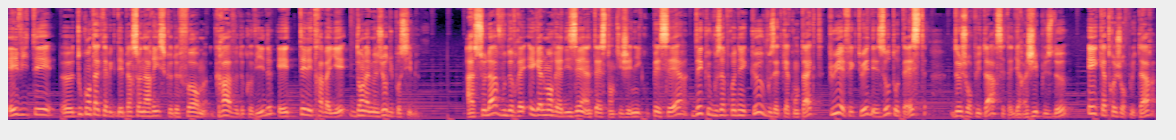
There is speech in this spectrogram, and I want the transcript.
éviter euh, tout contact avec des personnes à risque de forme grave de Covid, et télétravailler dans la mesure du possible. À cela, vous devrez également réaliser un test antigénique ou PCR dès que vous apprenez que vous êtes cas contact, puis effectuer des autotests deux jours plus tard, c'est-à-dire à J 2, et 4 jours plus tard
